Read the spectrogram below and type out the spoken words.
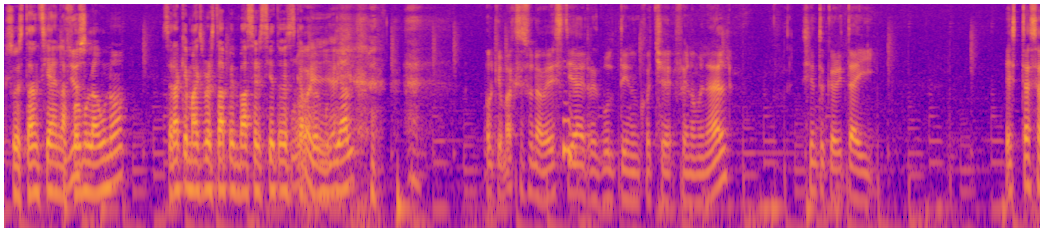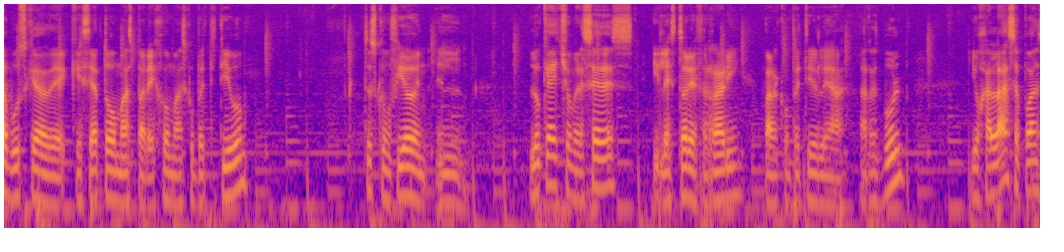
su estancia en la pues Fórmula 1? ¿Será que Max Verstappen va a ser siete veces campeón mundial? Aunque Max es una bestia, el Red Bull tiene un coche fenomenal. Siento que ahorita hay está esa búsqueda de que sea todo más parejo, más competitivo. Entonces confío en, lo que ha hecho Mercedes y la historia de Ferrari para competirle a, Red Bull. Y ojalá se puedan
